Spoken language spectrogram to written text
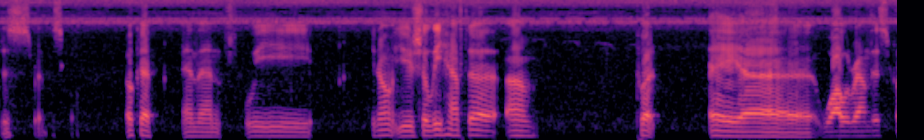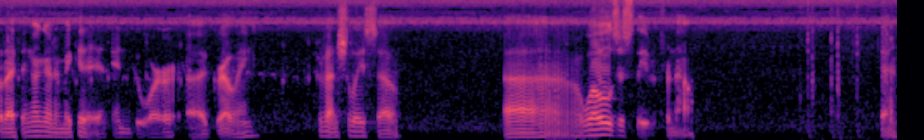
Just read the skill. Okay, and then we, you don't usually have to um, put a uh, wall around this, but I think I'm to make it an indoor uh, growing eventually, so uh, well, we'll just leave it for now. Okay,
